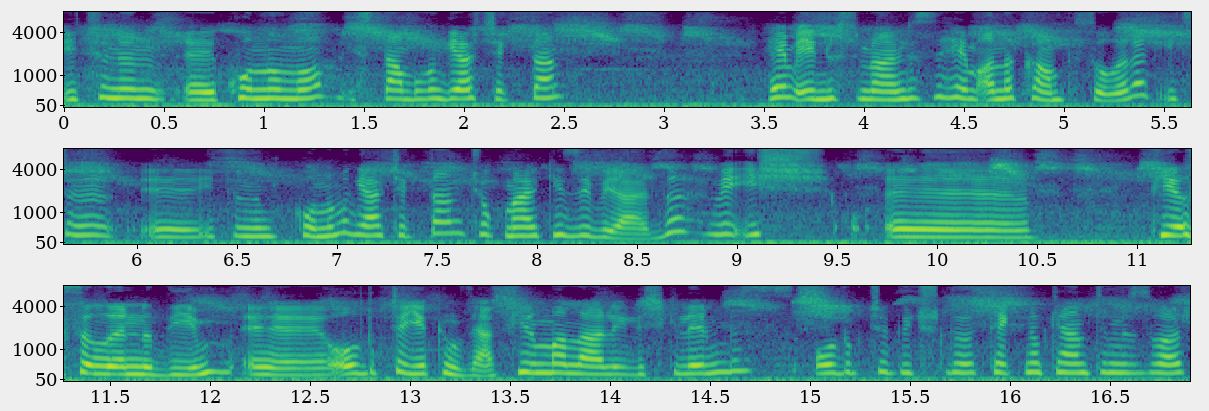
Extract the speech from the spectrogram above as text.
İTÜ'nün e, konumu İstanbul'un gerçekten hem endüstri mühendisi hem ana kampüs olarak İTÜ'nün e, İTÜ'nün konumu gerçekten çok merkezi bir yerde ve iş e, piyasalarını diyeyim e, oldukça yakınız. Yani firmalarla ilişkilerimiz oldukça güçlü. Teknokentimiz var.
